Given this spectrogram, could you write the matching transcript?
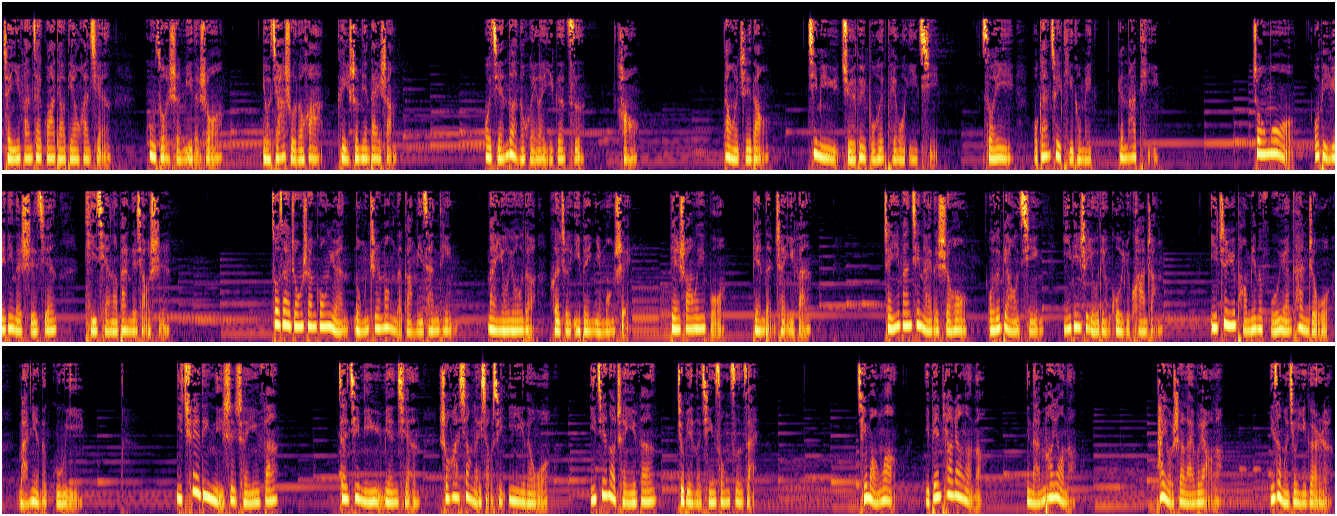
陈一帆在挂掉电话前，故作神秘的说：“有家属的话，可以顺便带上。”我简短的回了一个字：“好。”但我知道，季明宇绝对不会陪我一起，所以我干脆提都没跟他提。周末，我比约定的时间提前了半个小时。坐在中山公园龙之梦的港丽餐厅，慢悠悠的喝着一杯柠檬水，边刷微博，边等陈一帆。陈一帆进来的时候，我的表情一定是有点过于夸张，以至于旁边的服务员看着我，满脸的故意。你确定你是陈一帆？在季明宇面前说话向来小心翼翼的我，一见到陈一帆就变得轻松自在。秦萌萌。你变漂亮了呢，你男朋友呢？他有事来不了了，你怎么就一个人？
